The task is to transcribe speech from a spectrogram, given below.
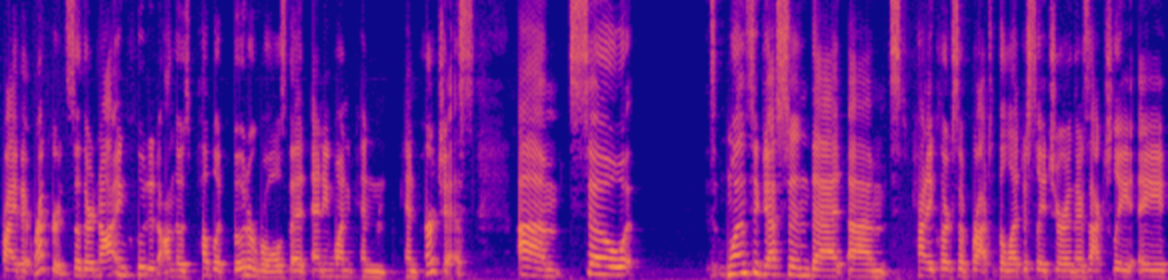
private records. So they're not included on those public voter rolls that anyone can, can purchase. Um, so one suggestion that um, county clerks have brought to the legislature, and there's actually a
